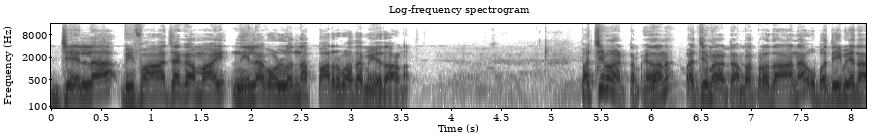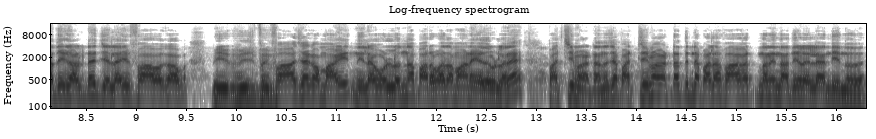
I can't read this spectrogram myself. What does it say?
ജലവിഭാജകമായി നിലകൊള്ളുന്ന പർവതം ഏതാണ്? പശ്ചിമഘട്ടം. ഏതാണ്? പശ്ചിമഘട്ടം. അപ്പോൾ പ്രധാന ഉപദ്വീപീയ നദികളുടെ ജലവിഭാവക വിഭാജകമായി നിലകൊള്ളുന്ന പർവതമാണ് ഏതുള്ളത് പശ്ചിമഘട്ടം. എന്ന് വെച്ചാൽ പശ്ചിമഘട്ടത്തിന്റെ പല ഭാഗത്തു നിന്നാണ് ഈ നദികളെല്ലാം എന്ത് ചെയ്യുന്നത്?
